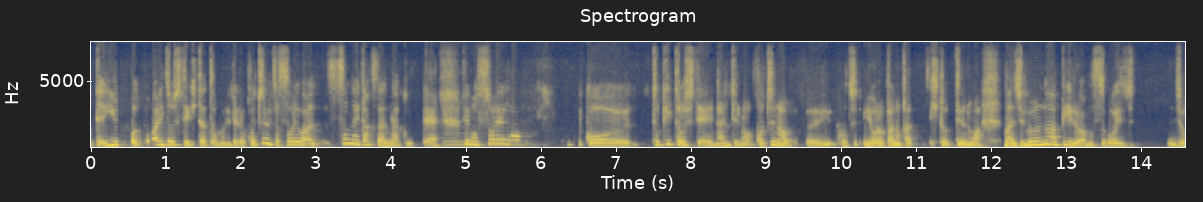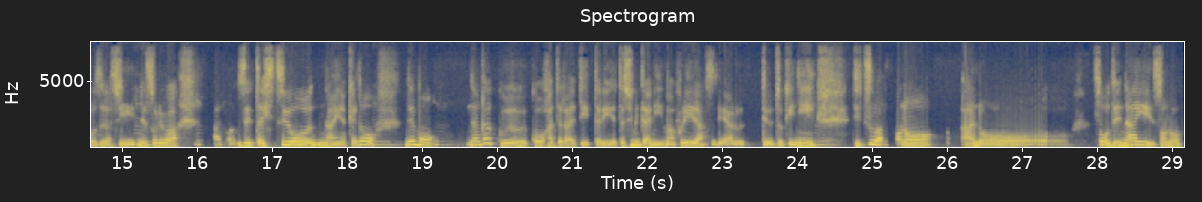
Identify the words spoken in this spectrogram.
ん。っていうことを割としてきたと思うんだけどこっちの人はそれはそんなにたくさんなくってうん。でもそれがこう時としてなんていうのこっちのえーこっちヨーロッパのか人っていうのは、まあ、自分のアピールはもうすごい上手だしうん。でそれはあの絶対必要なんやけど、うん。でも長くこう働いていったり私みたいに今フリーランスでやるっていう時に、実はそのあのそうでないその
